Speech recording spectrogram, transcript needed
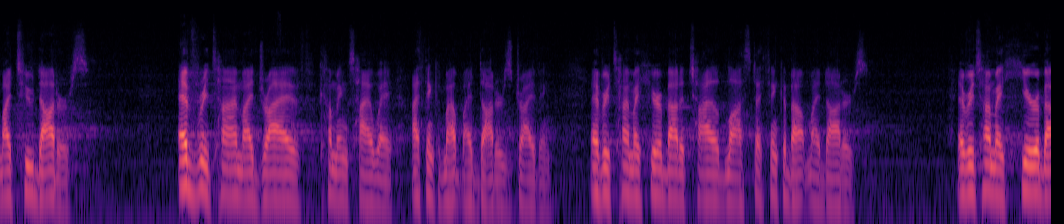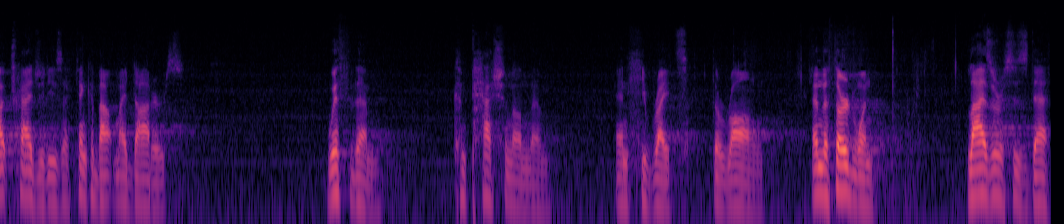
my two daughters. Every time I drive Cummings Highway, I think about my daughters driving. Every time I hear about a child lost, I think about my daughters. Every time I hear about tragedies, I think about my daughters. With them, compassion on them, and he rights the wrong. And the third one, Lazarus' death,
